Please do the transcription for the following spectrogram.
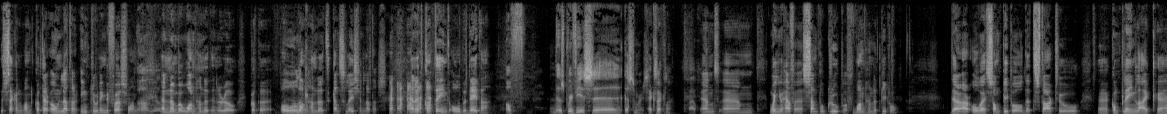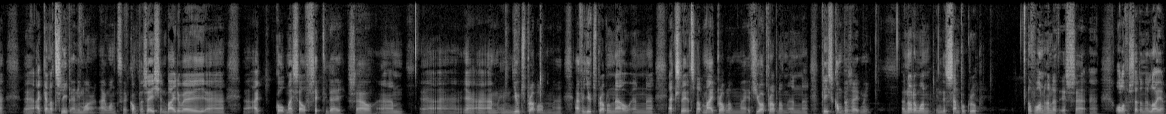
The second one got their own letter, including the first one. Oh, no. And number 100 in a row got the, all, all the 100 ca cancellation letters. and it contained all the data of those previous uh, customers. Exactly. Wow. And um, when you have a sample group of 100 people, there are always some people that start to Uh, complain like uh, uh, I cannot sleep anymore. I want uh, compensation. By the way, uh, I called myself sick today, so um, yeah, I, am in huge problem. I have a huge problem now, and actually, it's not my problem. it's your problem, and please compensate me. Another one in the sample group of 100 is all of a sudden a lawyer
